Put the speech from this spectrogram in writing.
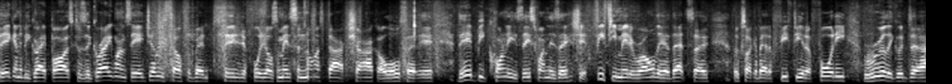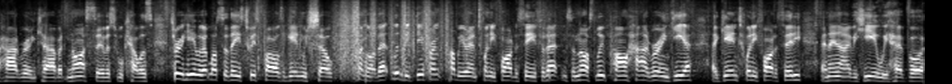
They're going to be great buys because the grey ones there generally sell for about 30 to 40 dollars a metre. It's a nice dark charcoal also there. They're big quantities. This one there's actually a 50 metre roll there. That so looks like about a 50 and a 40. Really good uh, hardware and carbon. Nice serviceable colours. Through here we've got lots of these twist piles again which sell something like that. A little bit different. Probably around 25 to 30 for that. It's a nice loop pile hardware and gear. Again 25 to 30. And then over here we have uh,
